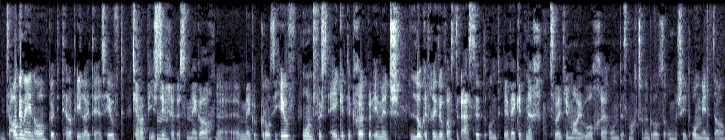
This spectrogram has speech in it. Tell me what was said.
ins Allgemein auch, geht die Therapie, Leute, es hilft. Therapie ist sicher eine mega, äh, mega grosse Hilfe. Und fürs eigene Körperimage, schaut ein bisschen drauf, was ihr esst und bewegt euch zwei, drei Mal in der Woche und es macht schon einen grossen Unterschied, auch mental.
